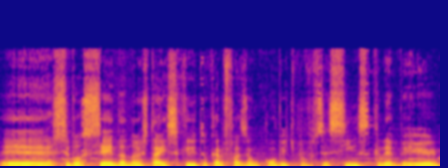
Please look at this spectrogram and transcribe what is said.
É, se você ainda não está inscrito, eu quero fazer um convite para você se inscrever.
